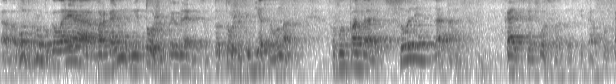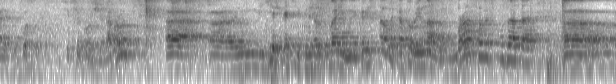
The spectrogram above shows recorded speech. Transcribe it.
Э, Вот, грубо говоря, в организме тоже появляются, то, тоже где-то у нас выпадают соли, да, там, кальций, фосфор, так сказать, там, кальций, фосфор, так сказать, все, все прочее добро. А, а, Есть какие-то нерастворимые кристаллы, которые надо сбрасывать куда-то. А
